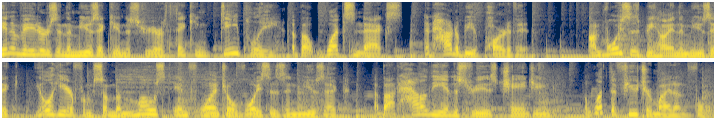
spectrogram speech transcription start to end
Innovators in the music industry are thinking deeply about what's next and how to be a part of it. On Voices Behind the Music, you'll hear from some of the most influential voices in music about how the industry is changing and what the future might unfold.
